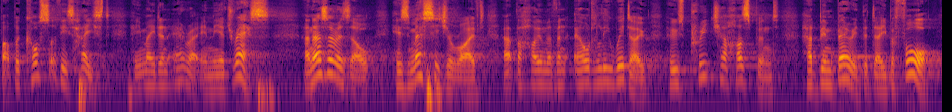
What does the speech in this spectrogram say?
But because of his haste, he made an error in the address. And as a result, his message arrived at the home of an elderly widow whose preacher husband had been buried the day before.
